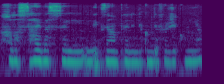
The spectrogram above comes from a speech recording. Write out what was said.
خلاص هاي بس الإكزامبل اللي كنت بدي أفرجيكم إياه.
